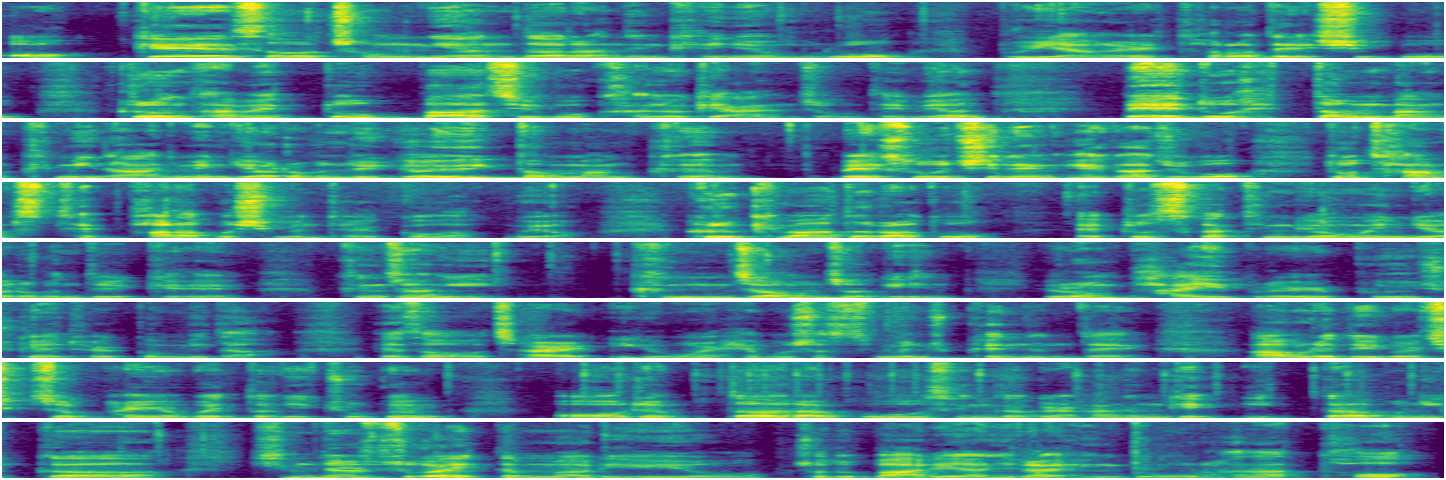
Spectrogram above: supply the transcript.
어깨에서 정리한다라는 개념으로 물량을 털어내시고 그런 다음에 또 빠지고 가격이 안정되면 매도했던 만큼이나 아니면 여러분들 여유 있던 만큼 매수 진행해가지고 또 다음 스텝 바라보시면 될 것 같고요. 그렇게만 하더라도 앱토스 같은 경우에는 여러분들께 굉장히 긍정적인 이런 바이브를 보여주게 될 겁니다. 해서 잘 이용을 해보셨으면 좋겠는데 아무래도 이걸 직접 하려고 했더니 조금 어렵다라고 생각을 하는 게 있다 보니까 힘들 수가 있단 말이에요. 저도 말이 아니라 행동으로 하나 더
